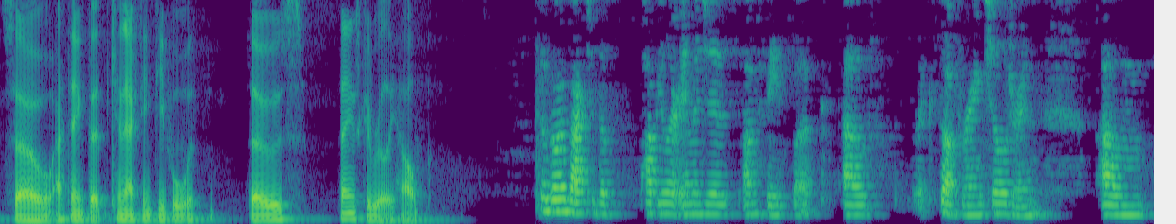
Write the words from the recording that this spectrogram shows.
So I think that connecting people with those things could really help. So going back to the popular images on Facebook of like suffering children, um,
